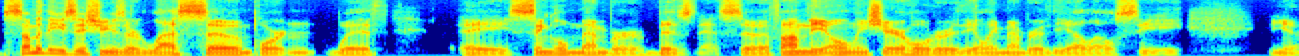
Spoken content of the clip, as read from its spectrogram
some of these issues are less so important with a single member business. So if I'm the only shareholder the only member of the LLC, you know,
